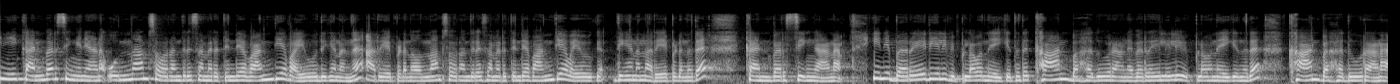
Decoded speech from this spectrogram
ഇനി കൻവർ സിംഗിനെയാണ് ഒന്നാം സ്വാതന്ത്ര്യ സമരത്തിന്റെ വന്ധ്യ വയോധികൻ എന്ന് അറിയപ്പെടുന്നത്. ഒന്നാം സ്വാതന്ത്ര്യ സമരത്തിന്റെ വന്ധ്യ വയോധികൻ എന്ന് അറിയപ്പെടുന്നത് കൻവർ സിംഗ് ആണ്. ഇനി ബറേലിയിൽ വിപ്ലവം നയിക്കുന്നത് ഖാൻ ബഹദൂർ ആണ്. ബറേലിയിൽ വിപ്ലവം നയിക്കുന്നത് ഖാൻ ബഹദൂർ ആണ്.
